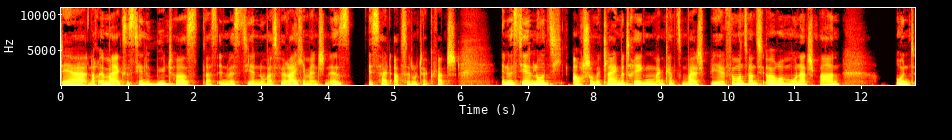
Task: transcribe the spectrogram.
der noch immer existierende Mythos, dass Investieren nur was für reiche Menschen ist, ist halt absoluter Quatsch. Investieren lohnt sich auch schon mit kleinen Beträgen. Man kann zum Beispiel 25 Euro im Monat sparen und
